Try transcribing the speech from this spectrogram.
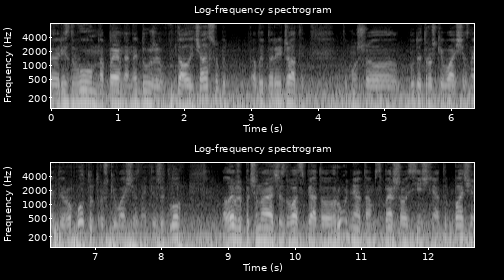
Різдвом, напевне, не дуже вдалий час, щоб аби переїжджати, тому що буде трошки важче знайти роботу, трошки важче знайти житло. Але вже починаючи з 25 грудня, там з 1 січня, тим паче,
